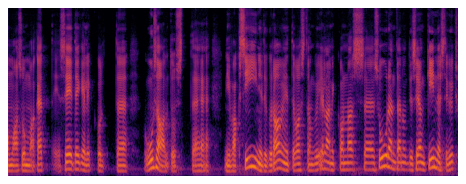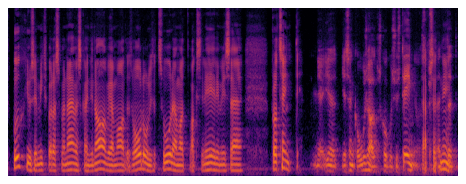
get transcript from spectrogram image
oma summa kätte. Ja see tegelikult äh, usaldust äh, nii vaktsiinide kui ravimite vastu on ka elanikkonnas äh, suurendanud ja see on kindlasti ka üks põhjusi, mikspärast me näeme Skandinaavia maades oluliselt suuremat vaktsineerimise protsenti. Ja, ja, ja see on ka usaldus kogu süsteemi vastu, et, et,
